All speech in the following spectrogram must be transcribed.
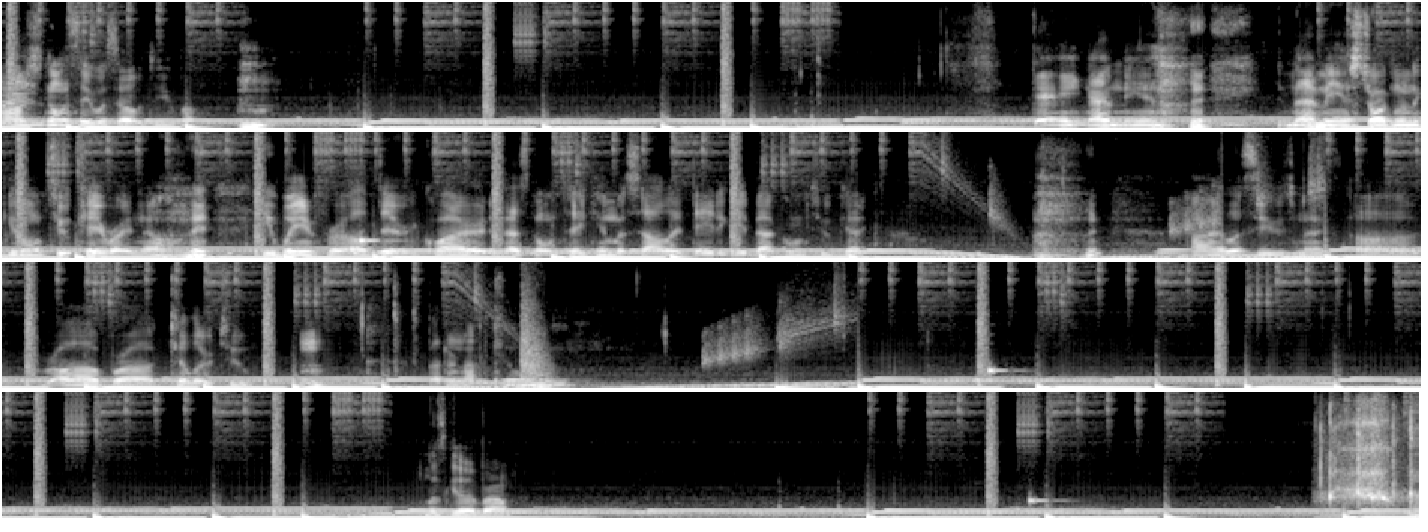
I was just gonna say what's up to you, bro. Dang, that man, that man's struggling to get on 2K right now. he waiting for an update required, that's gonna take him a solid day to get back on 2K. All right, let's see who's next. Uh, Rob Rob Killer 2. Hmm, better not kill me.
